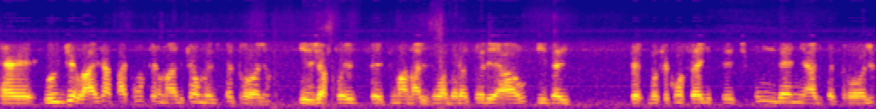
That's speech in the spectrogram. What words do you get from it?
é, o de lá já está confirmado que é o mesmo petróleo. E já foi feita uma análise laboratorial e daí você consegue ter tipo um DNA do petróleo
